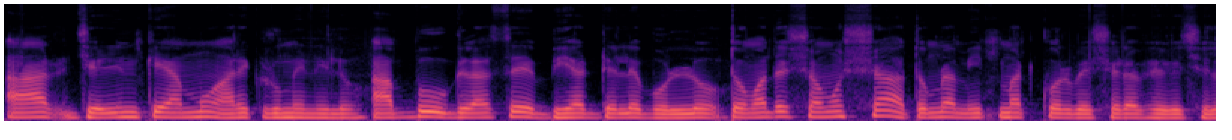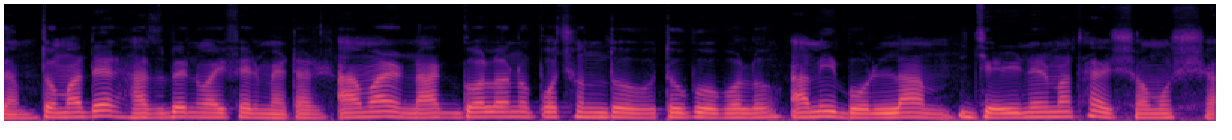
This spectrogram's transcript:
আর জেরিনকে আম্মু আরেক রুমে নিল। আব্বু গ্লাসে বিয়ার ঢেলে বলল, তোমাদের সমস্যা, তোমরা মিটমাট করবে সেটা ভেবেছিলাম। তোমাদের হাজবেন্ড ওয়াইফের ম্যাটার আমার নাক গলানো পছন্দ, তবুও বলো। আমি বললাম, জেরিনের মাথায় সমস্যা।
